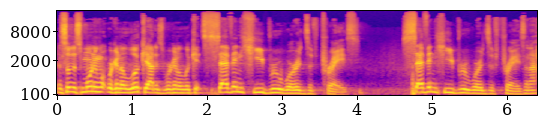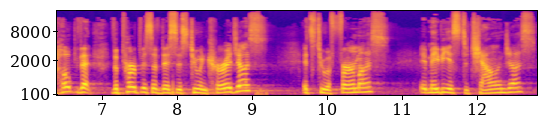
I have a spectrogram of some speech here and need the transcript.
And so this morning, what we're going to look at is we're going to look at seven Hebrew words of praise. Seven Hebrew words of praise. And I hope that the purpose of this is to encourage us, it's to affirm us, it maybe is to challenge us.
